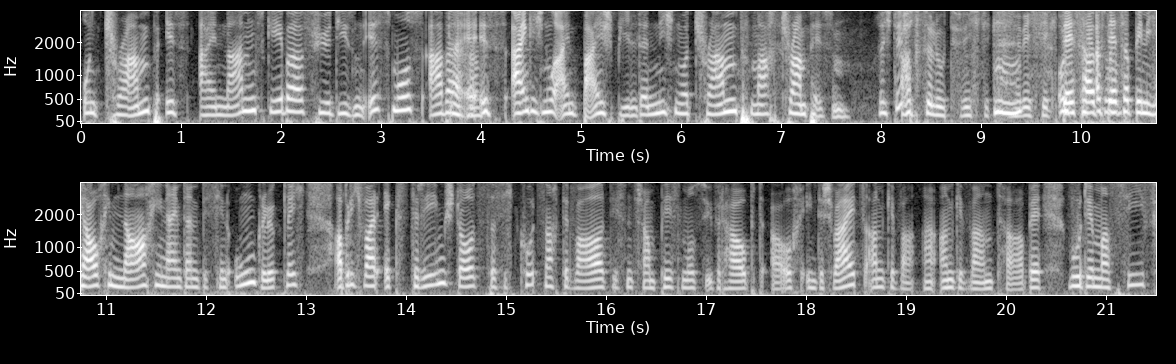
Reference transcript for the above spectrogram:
Und Trump ist ein Namensgeber für diesen Ismus, aber Aha. er ist eigentlich nur ein Beispiel, denn nicht nur Trump macht Trumpism. Richtig? Absolut, richtig, mhm. richtig. deshalb, also deshalb bin ich auch im Nachhinein dann ein bisschen unglücklich. Aber ich war extrem stolz, dass ich kurz nach der Wahl diesen Trumpismus überhaupt auch in der Schweiz angewa äh, angewandt habe. Wurde massiv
